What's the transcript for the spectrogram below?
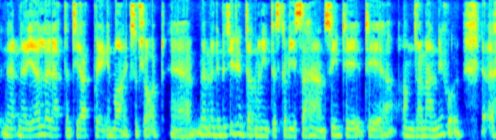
när, när det gäller rätten till jakt på egen mark såklart. Eh, men, men, det betyder inte att man inte ska visa hänsyn till, till andra människor. Eh,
